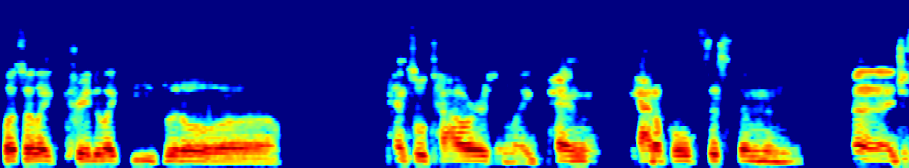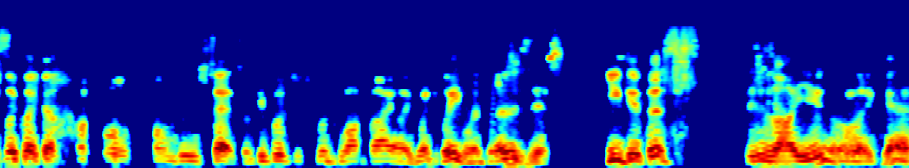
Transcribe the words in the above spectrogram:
Plus, I like created like these little uh, pencil towers and like pen catapult system, and uh, it just looked like a, a full homebrew set. So people just would walk by like, "Wait, wait, what, what is this? You did this? This is all you?" I'm like, "Yeah."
